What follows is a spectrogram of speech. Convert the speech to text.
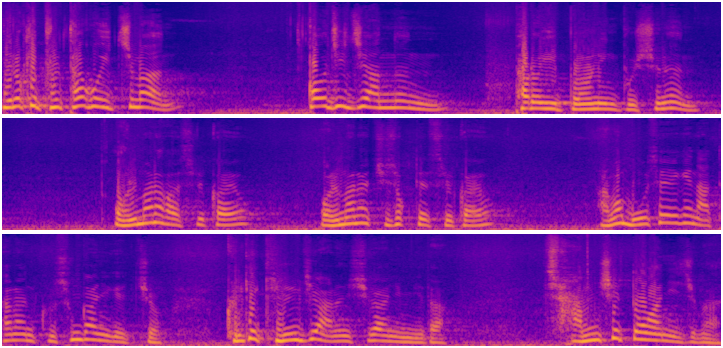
이렇게 불타고 있지만 꺼지지 않는 바로 이 버닝 부시는 얼마나 갔을까요? 얼마나 지속됐을까요? 아마 모세에게 나타난 그 순간이겠죠. 그렇게 길지 않은 시간입니다. 잠시 동안이지만,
